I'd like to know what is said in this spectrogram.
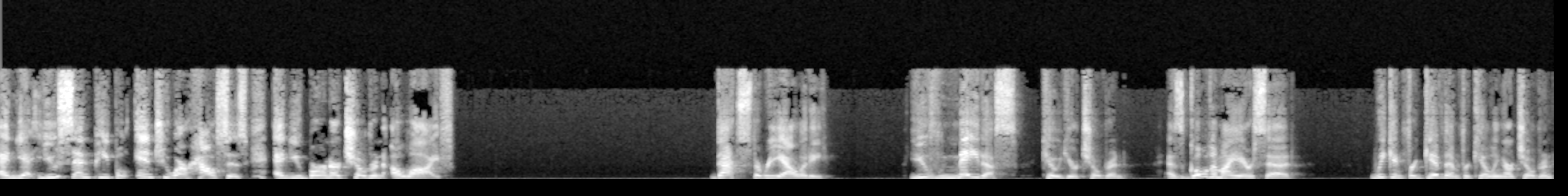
and yet you send people into our houses and you burn our children alive. That's the reality. You've made us kill your children. As Golda Meir said, we can forgive them for killing our children.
